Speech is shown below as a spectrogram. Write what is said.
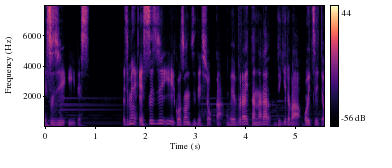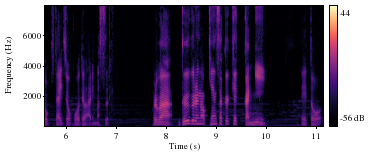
SGE です。ちなみに SGE ご存知でしょうか？ウェブライターならできれば追いついておきたい情報ではあります。これは Google の検索結果に、えっ、ー、と、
